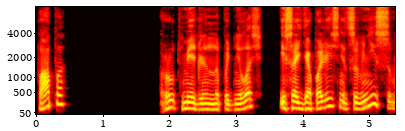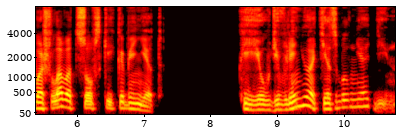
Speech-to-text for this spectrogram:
«Папа?» Рут медленно поднялась и, сойдя по лестнице вниз, вошла в отцовский кабинет. К ее удивлению, отец был не один.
